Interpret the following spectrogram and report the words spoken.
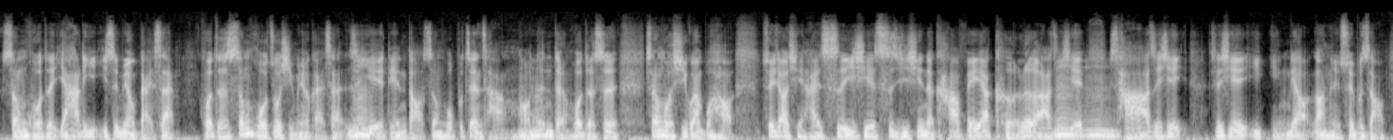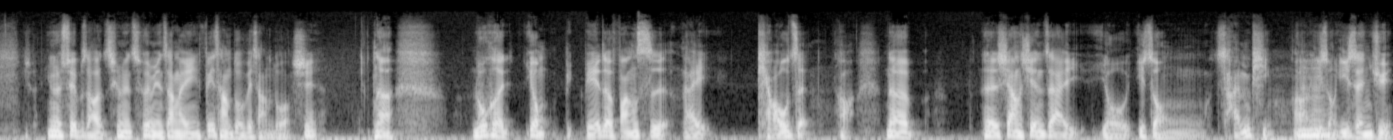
生活的压力一直没有改善，或者是生活作息没有改善，日夜颠倒，生活不正常哦嗯等等，或者是生活习惯不好，睡觉前还吃一些刺激性的咖啡啊、可乐啊这些茶啊这些这些饮饮料，让你睡不着，因为睡不着，睡眠睡眠障碍原因非常多非常多。是。那如何用别别的方式来调整？好，那那像现在有一种产品啊一种益生菌，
